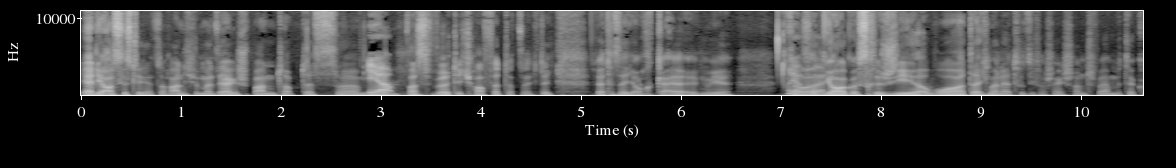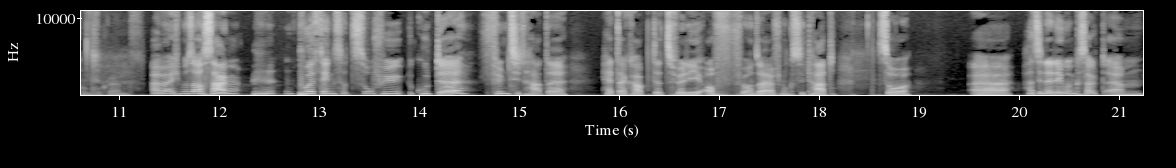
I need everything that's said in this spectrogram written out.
Ja, die Oscars stehen jetzt noch an. Ich bin mal sehr gespannt, ob das ähm, ja, was wird. Ich hoffe tatsächlich. Es wäre tatsächlich auch geil, irgendwie. So Ja. Jorgos Regie Award. Ich meine, er tut sich wahrscheinlich schon schwer mit der Konkurrenz. Aber ich muss auch sagen, Poor Things hat so viel gute Filmzitate, hätte er gehabt jetzt für, die, für unser Eröffnungszitat. So, äh, hat sie nicht irgendwann gesagt, ähm,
